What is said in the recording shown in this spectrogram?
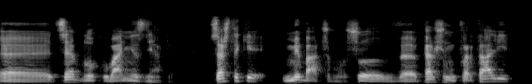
е, це блокування зняти. Все ж таки, ми бачимо, що в першому кварталі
